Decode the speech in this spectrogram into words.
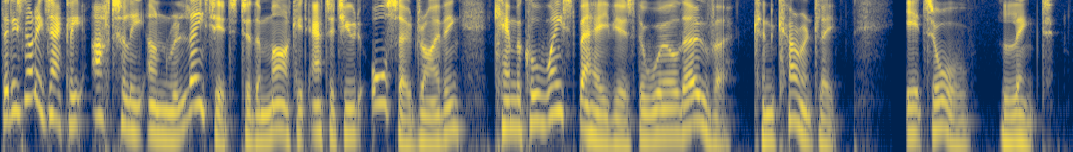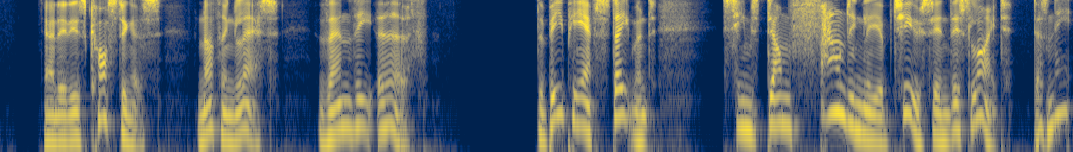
that is not exactly utterly unrelated to the market attitude also driving chemical waste behaviours the world over concurrently. It's all linked. And it is costing us nothing less than the Earth. The BPF statement seems dumbfoundingly obtuse in this light, doesn't it?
